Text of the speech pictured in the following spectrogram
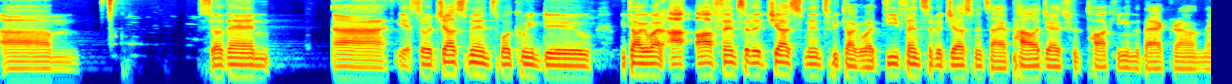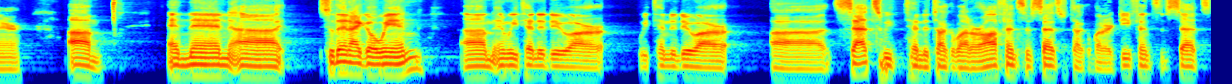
Um, so then, uh, yeah. So adjustments. What can we do? We talk about o- offensive adjustments. We talk about defensive adjustments. I apologize for talking in the background there. Um, and then, uh, so then I go in, um, and we tend to do our we tend to do our uh, sets. We tend to talk about our offensive sets. We talk about our defensive sets,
